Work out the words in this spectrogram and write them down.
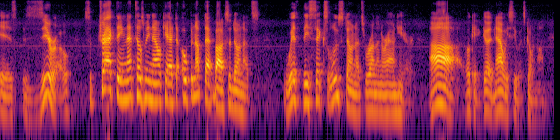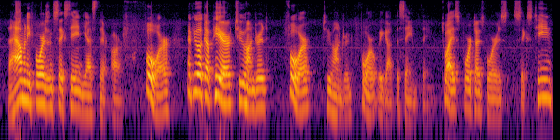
is 0, subtracting, that tells me now, okay, I have to open up that box of donuts with the six loose donuts running around here. Ah, okay, good. Now we see what's going on. Now, how many 4s in 16? Yes, there are 4. If you look up here, 200, 4, 200, 4, we got the same thing. Twice, 4 times 4 is 16.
